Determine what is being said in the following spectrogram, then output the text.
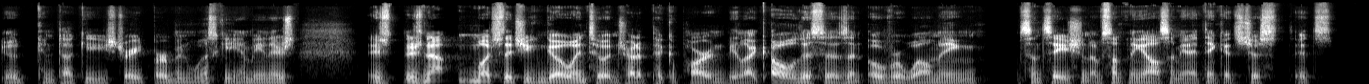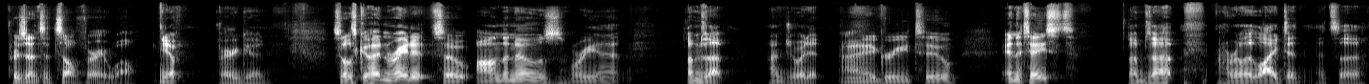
good Kentucky straight bourbon whiskey. I mean, there's there's there's not much that you can go into it and try to pick apart and be like, "Oh, this is an overwhelming sensation of something else." I mean, I think it's just it's presents itself very well. Yep, very good. So let's go ahead and rate it. So on the nose, where are you at? Thumbs up. I enjoyed it. I agree too. And the taste? Thumbs up. I really liked it. It's a,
